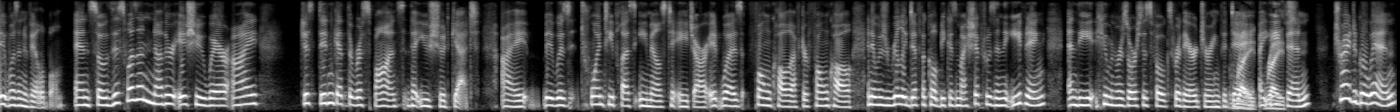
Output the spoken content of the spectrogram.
it wasn't available. And so this was another issue where I just didn't get the response that you should get. I it was 20 plus emails to HR. It was phone call after phone call and it was really difficult because my shift was in the evening and the human resources folks were there during the day. Right, I right. even tried to go in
